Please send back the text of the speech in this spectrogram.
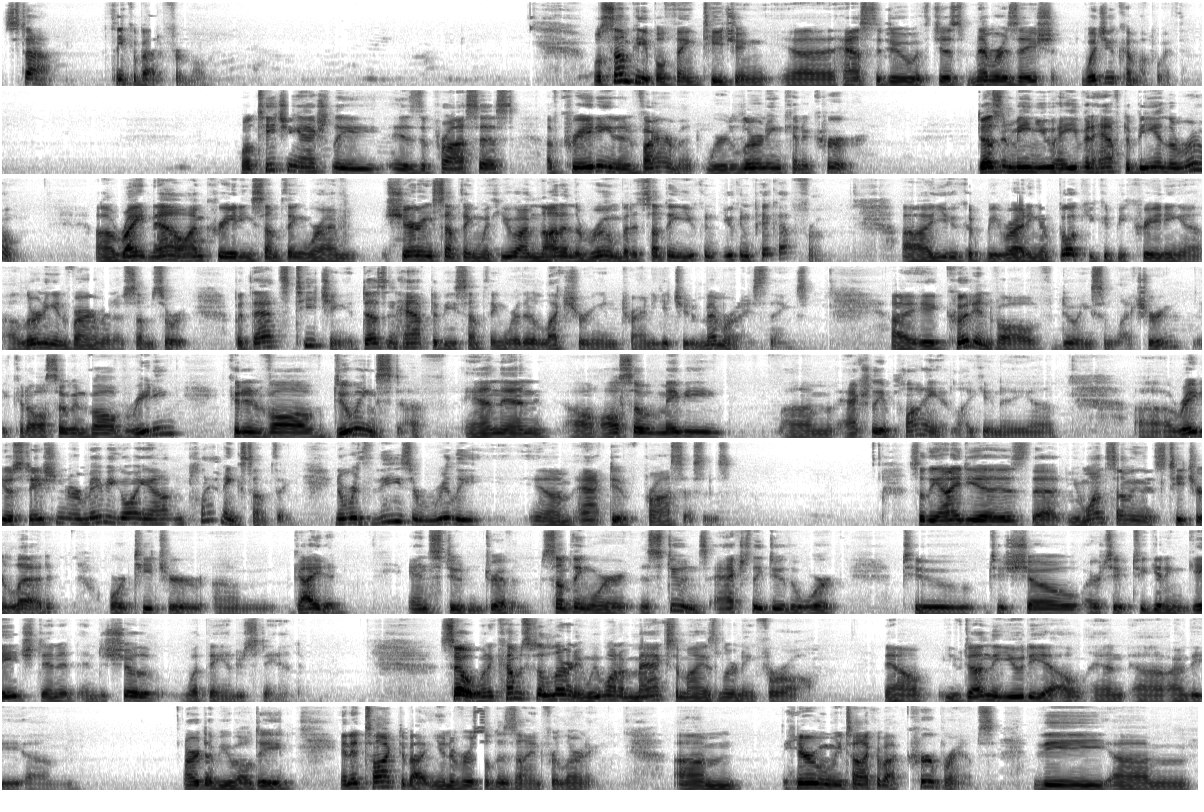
Stop. Think about it for a moment. Well, some people think teaching uh, has to do with just memorization. What'd you come up with? Well, teaching actually is the process of creating an environment where learning can occur. Doesn't mean you even have to be in the room. Uh, right now, I'm creating something where I'm sharing something with you. I'm not in the room, but it's something you can you can pick up from. Uh, you could be writing a book. You could be creating a, a, learning environment of some sort. But that's teaching. It doesn't have to be something where they're lecturing and trying to get you to memorize things. Uh, it could involve doing some lecturing. It could also involve reading. It could involve doing stuff, and then also maybe um, actually applying it, like in a uh, a radio station, or maybe going out and planning something. In other words, these are really um, active processes. So the idea is that you want something that's teacher-led or teacher-guided um, and student-driven, something where the students actually do the work to, to show or to, to get engaged in it and to show what they understand. So when it comes to learning, we want to maximize learning for all. Now, you've done the UDL and uh, the um, RWLD, and it talked about universal design for learning. Um, here, when we talk about curb ramps, the um,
